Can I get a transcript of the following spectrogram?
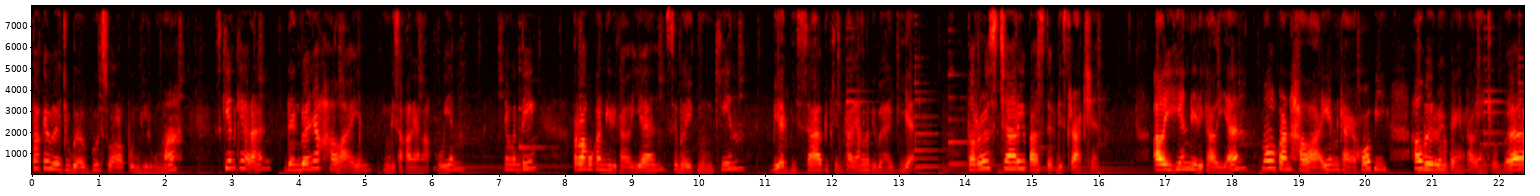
pakai baju bagus walaupun di rumah, skincarean, dan banyak hal lain yang bisa kalian lakuin. Yang penting, Perlakukan diri kalian sebaik mungkin biar bisa bikin kalian lebih bahagia. Terus cari positive distraction. Alihin diri kalian melakukan hal lain kayak hobi, hal baru yang pengen kalian coba.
